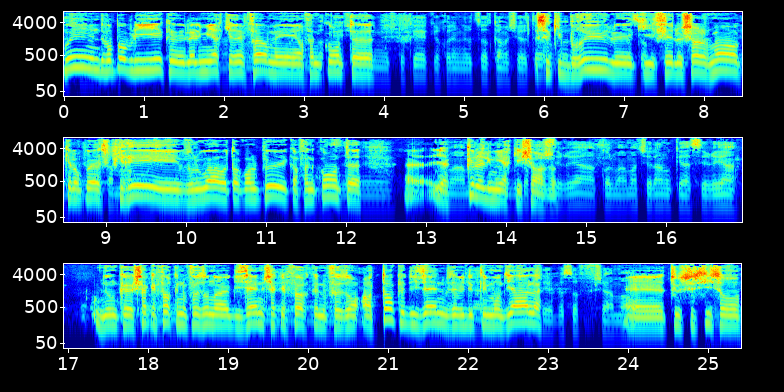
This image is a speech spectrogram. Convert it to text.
Oui, nous ne devons pas oublier que la lumière qui réforme est en fin de compte euh, ce qui brûle et qui fait le changement auquel on peut aspirer et vouloir autant qu'on le peut et qu'en fin de compte, euh, il n'y a que la lumière qui change. Donc euh, chaque effort que nous faisons dans la dizaine, chaque effort que nous faisons en tant que dizaine, vous avez du climat mondial, euh, tout ceci sont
